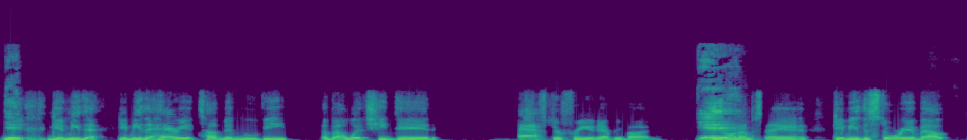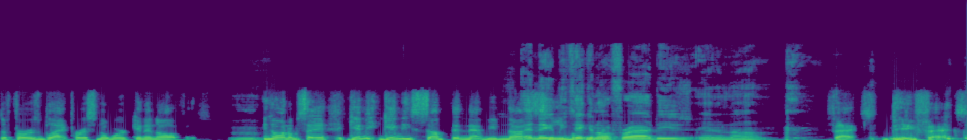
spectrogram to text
Yeah. Gi- give me the give me the harriet tubman movie about what she did after freeing everybody Yeah. you know what I'm saying? Give me the story about the first black person to work in an office. Mm. You know what I'm saying? Give me give me something that we've not seen. That nigga be taking before. off Fridays and um. facts, big facts.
